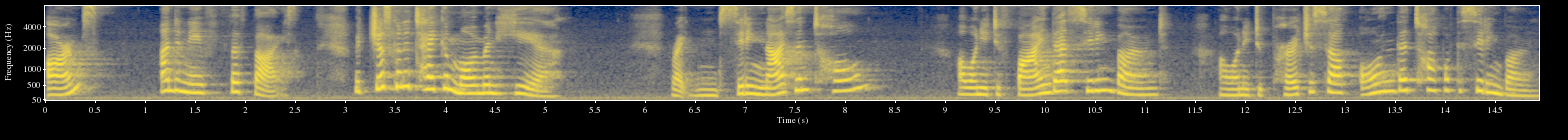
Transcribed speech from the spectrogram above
arms underneath the thighs. We're just going to take a moment here. Right, sitting nice and tall. I want you to find that sitting bone. I want you to perch yourself on the top of the sitting bone.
